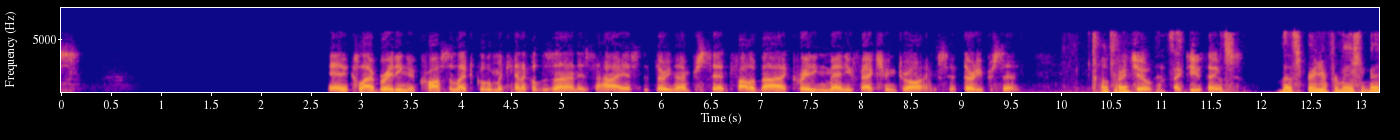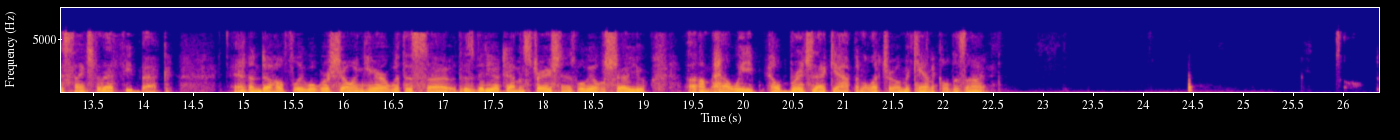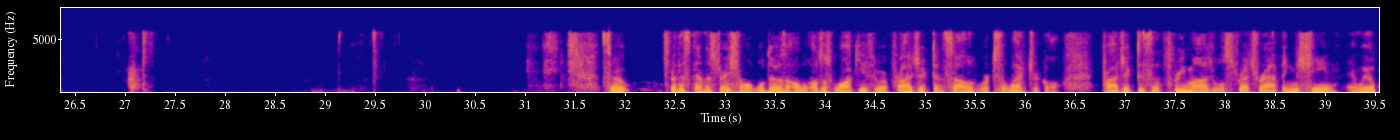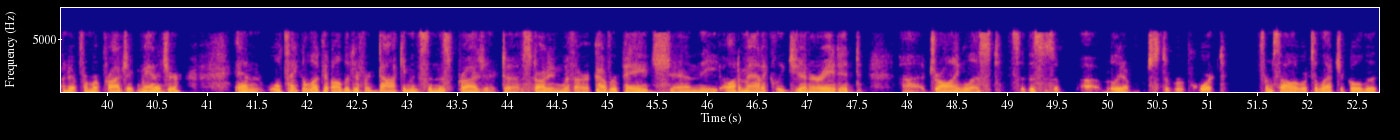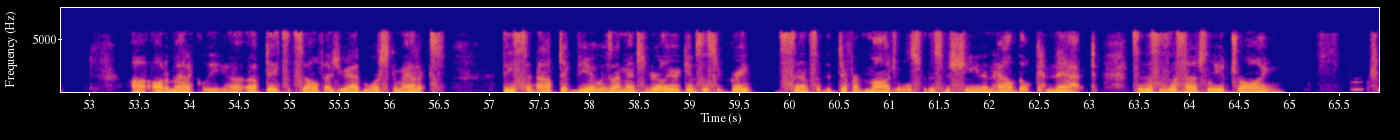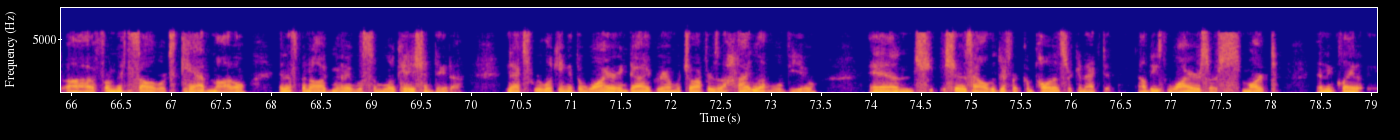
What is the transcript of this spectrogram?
And collaborating across electrical and mechanical design is the highest at 39%, followed by creating manufacturing drawings at 30%. Okay. All right, Joe, back to you. Thanks. That's, that's great information, guys. Thanks for that feedback. And uh, hopefully what we're showing here with this, uh, this video demonstration is we'll be able to show you um, how we help bridge that gap in electromechanical design. So for this demonstration, what we'll do is I'll, I'll, just walk you through a project in SolidWorks Electrical. Project is a three-module stretch wrapping machine, and we opened it from a project manager. And we'll take a look at all the different documents in this project, uh, starting with our cover page and the automatically generated uh, drawing list. So this is a, uh, really a, just a report from SolidWorks Electrical that uh, automatically uh, updates itself as you add more schematics. The synoptic view, as I mentioned earlier, gives us a great sense of the different modules for this machine and how they'll connect. So this is essentially a drawing uh, from the SOLIDWORKS CAD model, and it's been augmented with some location data. Next, we're looking at the wiring diagram, which offers a high-level view and sh shows how the different components are connected. Now, these wires are smart and they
